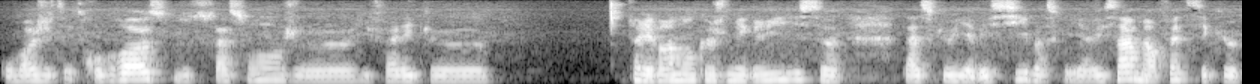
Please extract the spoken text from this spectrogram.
pour moi j'étais trop grosse. De toute façon, il fallait que fallait vraiment que je maigrisse parce qu'il y avait ci, parce qu'il y avait ça. Mais en fait, c'est que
